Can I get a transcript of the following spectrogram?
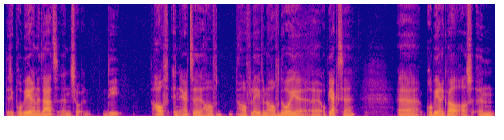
Dus ik probeer inderdaad een soort die half inerte, half, half levende, half dode eh, objecten, eh, probeer ik wel als een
